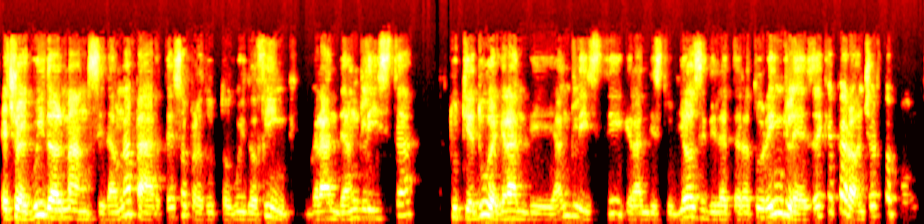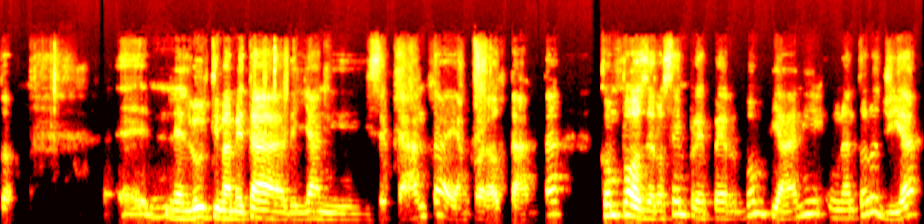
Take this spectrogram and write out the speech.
e cioè Guido Almansi da una parte e soprattutto Guido Fink, un grande anglista, tutti e due grandi anglisti, grandi studiosi di letteratura inglese, che però a un certo punto, eh, nell'ultima metà degli anni 70 e ancora 80, composero sempre per Bompiani un'antologia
